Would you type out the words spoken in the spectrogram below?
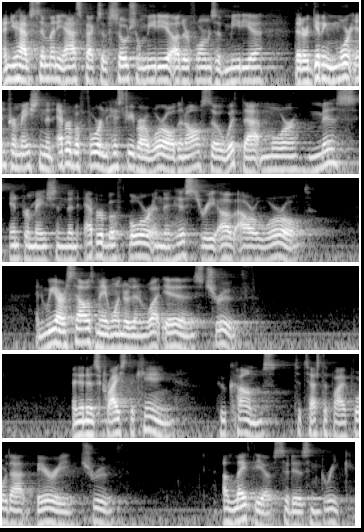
And you have so many aspects of social media, other forms of media that are giving more information than ever before in the history of our world, and also with that, more misinformation than ever before in the history of our world. And we ourselves may wonder then, what is truth? And it is Christ the King who comes to testify for that very truth. Aletheos, it is in Greek.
